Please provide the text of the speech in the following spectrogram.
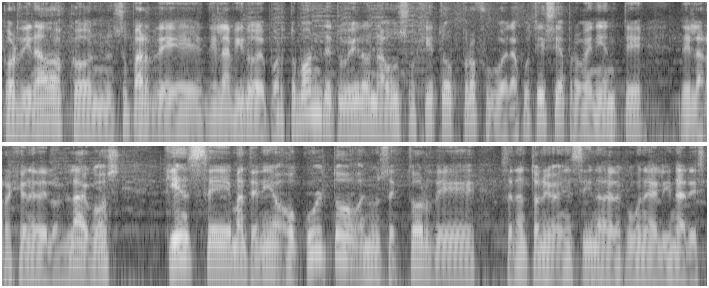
coordinados con su par de, la Viro de Puerto Montt, detuvieron a un sujeto prófugo de la justicia proveniente de las regiones de los lagos quien se mantenía oculto en un sector de San Antonio Encina de la comuna de Linares.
